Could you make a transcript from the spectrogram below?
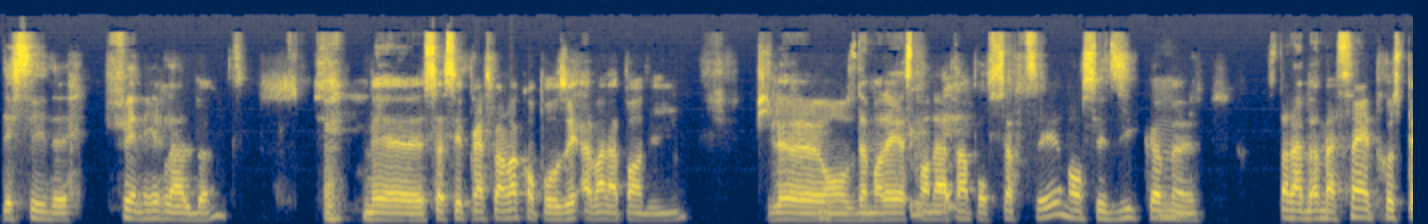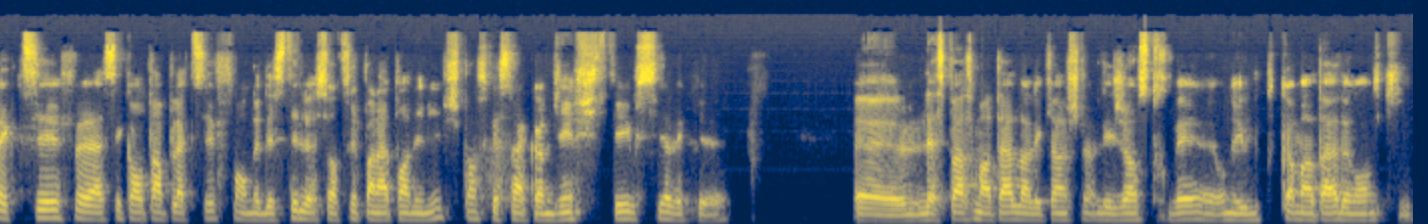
d'essayer de finir l'album. Mais euh, ça s'est principalement composé avant la pandémie. Puis là, on se demandait est-ce qu'on attend pour sortir, mais on s'est dit comme Mm. euh, c'est un album assez introspectif, euh, assez contemplatif. On a décidé de le sortir pendant la pandémie. Je pense que ça a comme bien fité aussi avec euh, euh, l'espace mental dans lequel les gens se trouvaient. On a eu beaucoup de commentaires de monde qui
